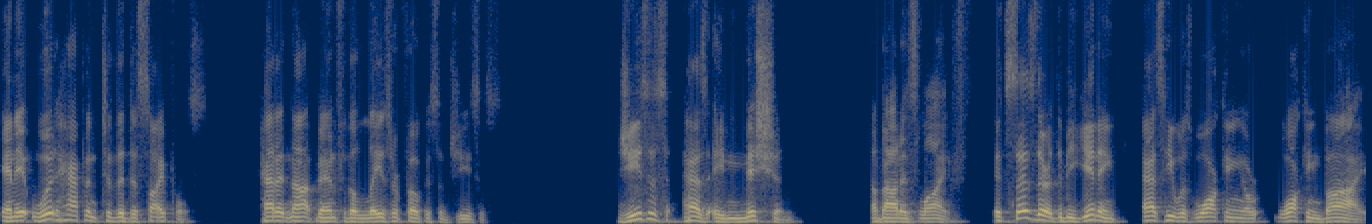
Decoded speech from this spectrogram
And it would happen to the disciples had it not been for the laser focus of Jesus. Jesus has a mission about his life. It says there at the beginning, as he was walking or walking by,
